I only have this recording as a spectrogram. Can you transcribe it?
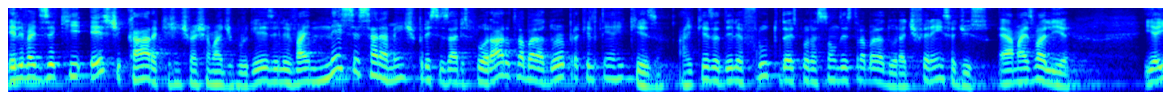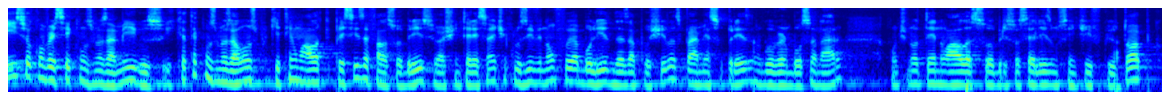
ele vai dizer que este cara, que a gente vai chamar de burguês, ele vai necessariamente precisar explorar o trabalhador para que ele tenha riqueza. A riqueza dele é fruto da exploração desse trabalhador. A diferença disso é a mais-valia. E aí isso eu conversei com os meus amigos e até com os meus alunos, porque tem uma aula que precisa falar sobre isso, eu acho interessante. Inclusive, não foi abolido das apostilas, para minha surpresa, no governo Bolsonaro. Continuou tendo aula sobre socialismo científico e utópico.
